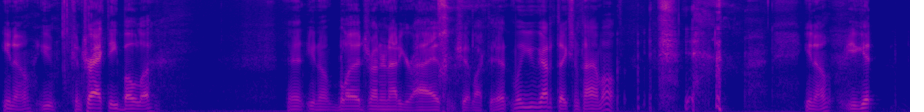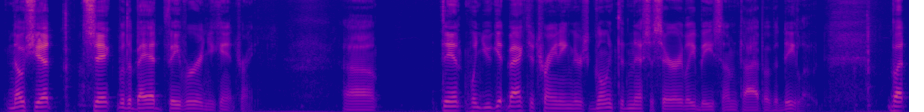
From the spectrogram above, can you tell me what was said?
you know you contract Ebola, and you know blood's running out of your eyes and shit like that. Well, you got to take some time off. you know, you get no shit sick with a bad fever and you can't train. Uh, then when you get back to training, there's going to necessarily be some type of a deload, but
